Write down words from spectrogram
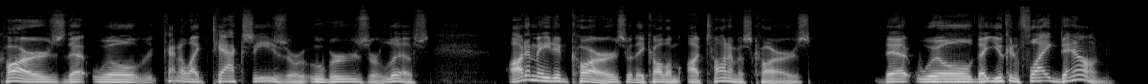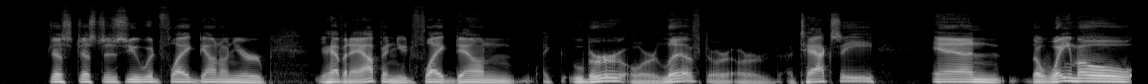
cars that will kind of like taxis or Ubers or Lyfts, automated cars, what they call them autonomous cars, that will that you can flag down, just just as you would flag down on your. You have an app and you'd flag down like Uber or Lyft or, or a taxi and the Waymo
